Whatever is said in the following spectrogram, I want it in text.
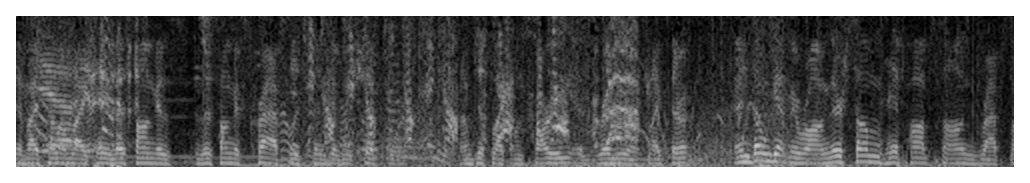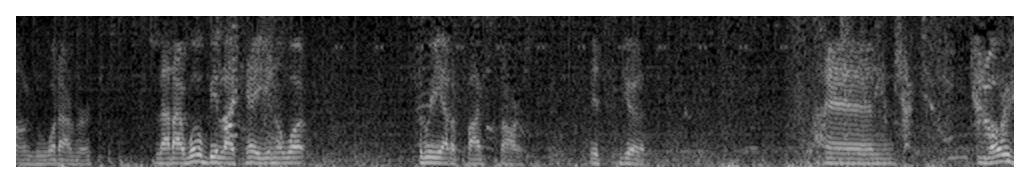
if I tell him like, "Hey, this song is this song is crap," he's gonna give me shit for it. I'm just like, I'm sorry, it really is. Like there, and don't get me wrong, there's some hip hop songs, rap songs, whatever, that I will be like, hey, you know what? Three out of five stars. It's good. And those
